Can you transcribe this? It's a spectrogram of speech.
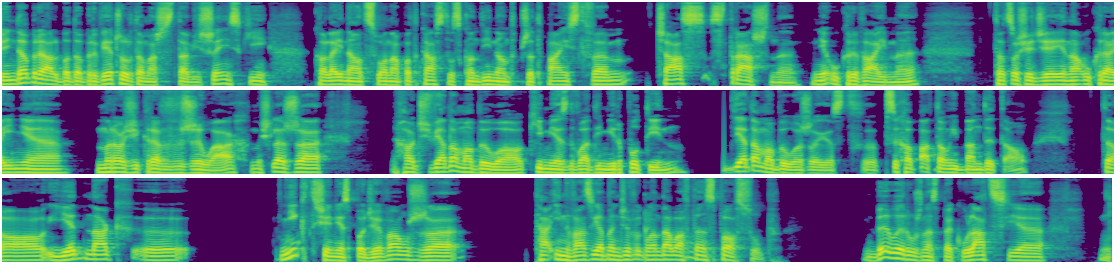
Dzień dobry albo dobry wieczór, Tomasz Stawiszyński. Kolejna odsłona podcastu Skądinąd przed Państwem. Czas straszny, nie ukrywajmy. To, co się dzieje na Ukrainie, mrozi krew w żyłach. Myślę, że choć wiadomo było, kim jest Władimir Putin, wiadomo było, że jest psychopatą i bandytą, to jednak y, nikt się nie spodziewał, że ta inwazja będzie wyglądała w ten sposób. Były różne spekulacje,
